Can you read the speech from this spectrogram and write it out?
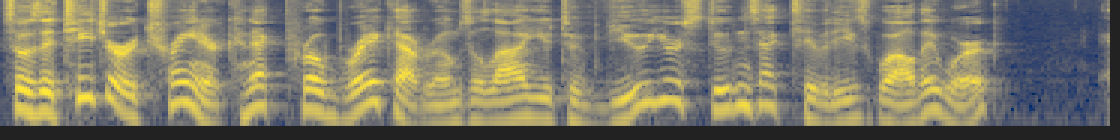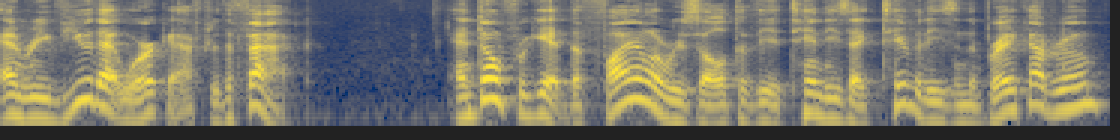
So as a teacher or trainer, Connect Pro breakout rooms allow you to view your students' activities while they work and review that work after the fact. And don't forget, the final result of the attendees' activities in the breakout room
